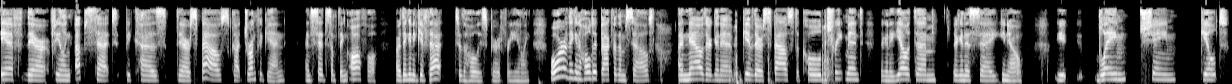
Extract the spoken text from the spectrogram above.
If they're feeling upset because their spouse got drunk again and said something awful, are they going to give that to the Holy Spirit for healing? Or are they going to hold it back for themselves? And now they're going to give their spouse the cold treatment. They're going to yell at them. They're going to say, you know, you blame, shame, guilt,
